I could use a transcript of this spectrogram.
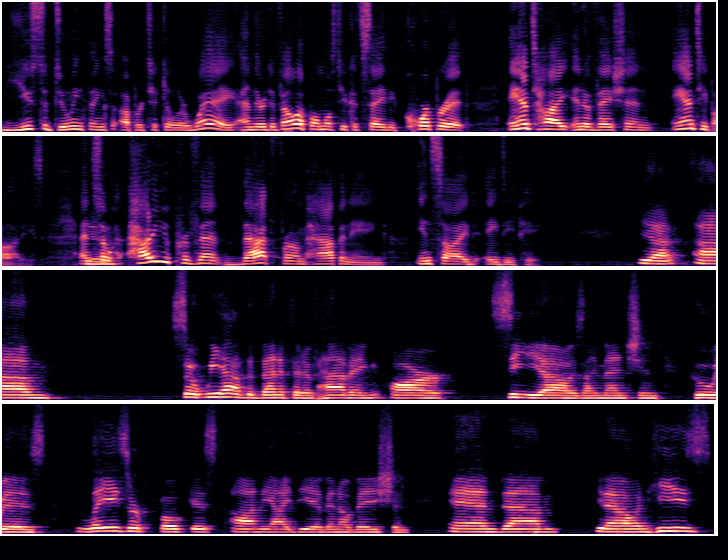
used to doing things a particular way, and they develop almost, you could say, the corporate anti innovation antibodies. And yeah. so, how do you prevent that from happening inside ADP? Yeah. Um, so, we have the benefit of having our CEO, as I mentioned, who is laser focused on the idea of innovation. And, um, you know, and he's,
